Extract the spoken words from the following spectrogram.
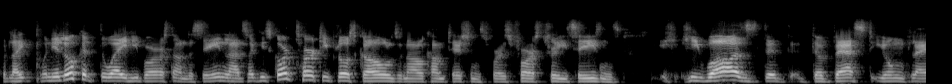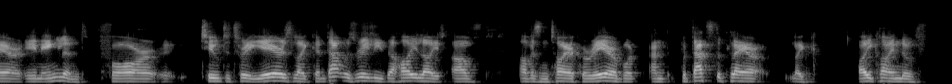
But like when you look at the way he burst on the scene, lads, like he scored 30 plus goals in all competitions for his first three seasons. He was the the best young player in England for two to three years. Like, and that was really the highlight of of his entire career. But and but that's the player like I kind of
